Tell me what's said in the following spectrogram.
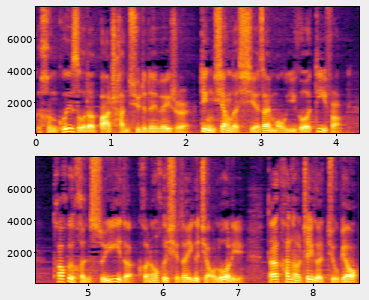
很规则的把产区的那位置定向的写在某一个地方。它会很随意的，可能会写在一个角落里。大家看到这个酒标，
